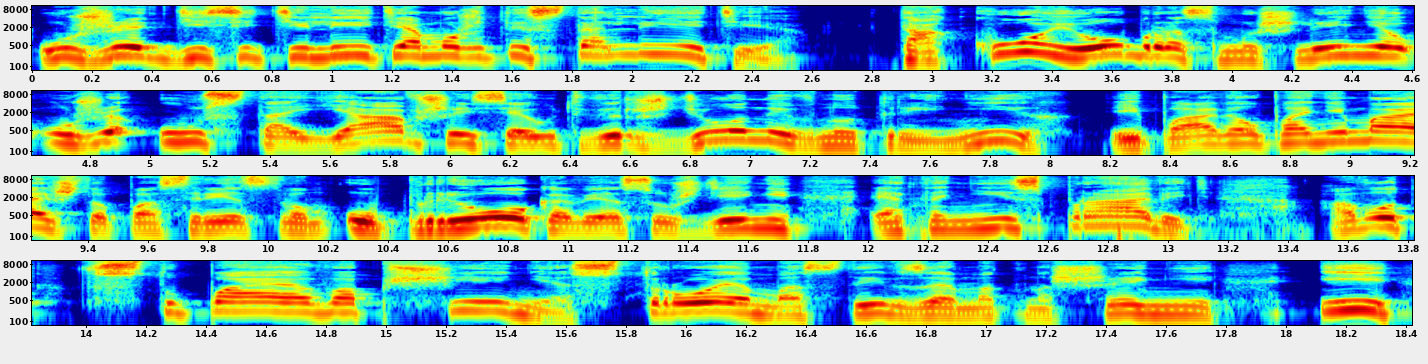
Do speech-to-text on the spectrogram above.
уже десятилетия, а может и столетия. Такой образ мышления уже устоявшийся и утвержденный внутри них. И Павел понимает, что посредством упреков и осуждений это не исправить. А вот вступая в общение, строя мосты взаимоотношений и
